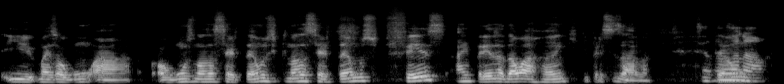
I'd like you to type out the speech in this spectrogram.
e mas algum, a, alguns nós acertamos e que nós acertamos fez a empresa dar o arranque que precisava. Sensacional. Então,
